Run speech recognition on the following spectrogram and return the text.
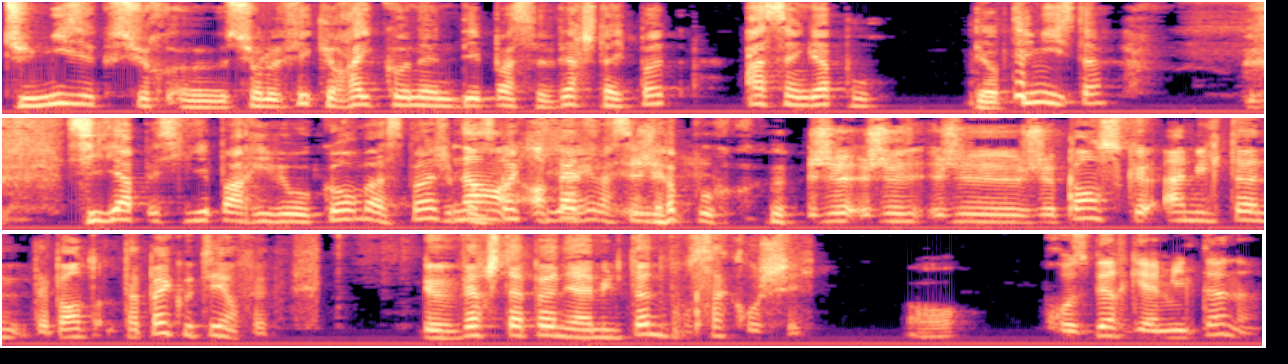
tu mises sur, euh, sur le fait que Raikkonen dépasse Verstappen à Singapour. T'es optimiste, hein? S'il y a, s'il n'est pas arrivé au camp, à Spa, je Non, pense pas en qu'il fait, arrive à je- Singapour. je, je, je, je pense que Hamilton, t'as pas, ent- t'as pas écouté en fait, que Verstappen et Hamilton vont s'accrocher. Rosberg et Hamilton?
